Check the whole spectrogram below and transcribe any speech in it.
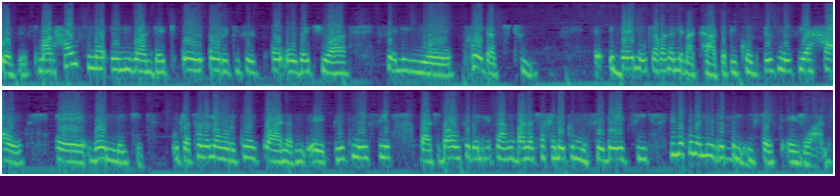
service but how sena anyone that or, or, or, or that you are selling your product to then o tla bana le mathata because business ya hao eh won't make it o tla tshwanela gore ke o kwala eh, business batho ba o sebeletsang ba latlhegele ke mosebetsi. You know go na le ripple mm. effect e jwalo.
